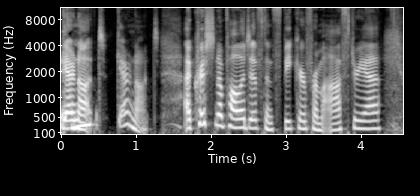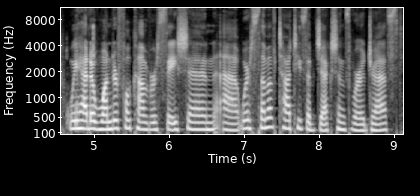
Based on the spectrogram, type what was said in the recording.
Gernot, Gernot, a Christian apologist and speaker from Austria. We had a wonderful conversation uh, where some of Tati's objections were addressed,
